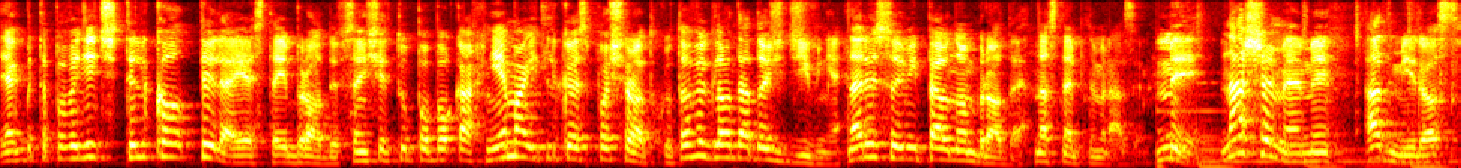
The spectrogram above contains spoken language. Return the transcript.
Jakby to powiedzieć, tylko tyle jest tej brody. W sensie tu po bokach nie ma i tylko jest po środku. To wygląda dość dziwnie. Narysuj mi pełną brodę następnym razem. My, nasze memy, Admiros,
